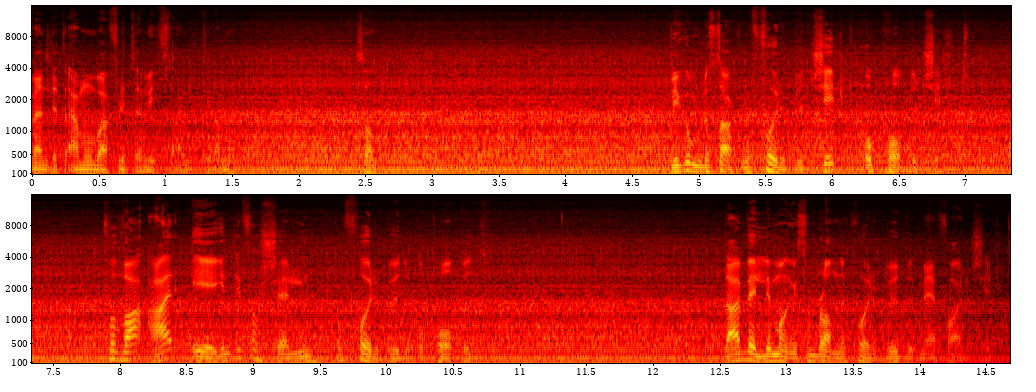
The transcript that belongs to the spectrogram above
Vent litt, jeg må bare flytte den vifta her litt. Sånn. Vi kommer til å starte med forbudsskilt og påbudsskilt. For hva er egentlig forskjellen på forbud og påbud? Det er veldig mange som blander forbud med fareskilt.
